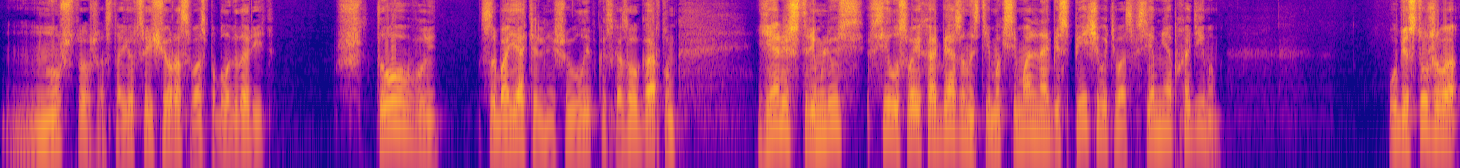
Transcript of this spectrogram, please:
Ну что ж, остается еще раз вас поблагодарить. — Что вы? — с обаятельнейшей улыбкой сказал Гартунг — я лишь стремлюсь в силу своих обязанностей максимально обеспечивать вас всем необходимым. У Бестужева,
